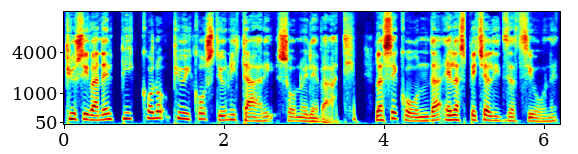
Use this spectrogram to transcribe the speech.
Più si va nel piccolo, più i costi unitari sono elevati. La seconda è la specializzazione.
